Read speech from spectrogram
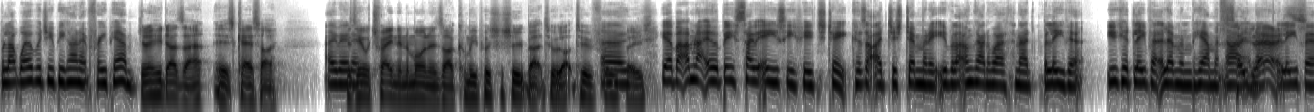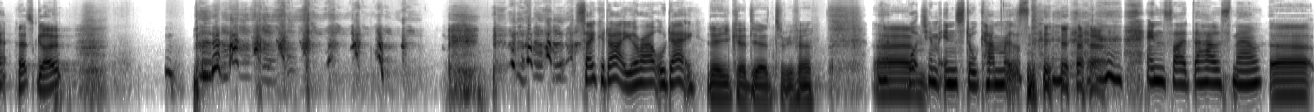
like, where would you be going at 3 p.m.? Do you know who does that? It's KSI. Because really. he'll train in the morning is like, can we push the shoot back to like 2 3, Uh, please? yeah, but I'm like, it would be so easy for you to cheat because I just generally, you'd be like, I'm going to work and I'd believe it. You could leave at 11 p.m. at night Say and I'd believe it. Let's go. So could I. You're out all day. Yeah, you could, yeah, to be fair. Um, Watch him install cameras inside the house now. uh,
